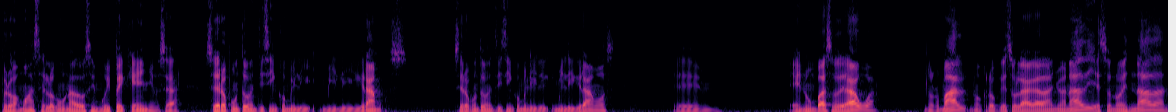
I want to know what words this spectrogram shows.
pero vamos a hacerlo con una dosis muy pequeña, o sea, 0.25 miligramos. 0.25 miligramos em, en un vaso de agua normal. No creo que eso le haga daño a nadie, eso no es nada.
